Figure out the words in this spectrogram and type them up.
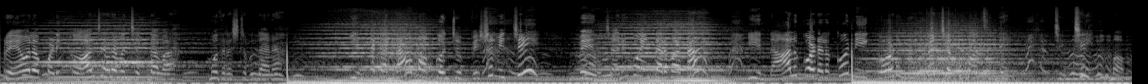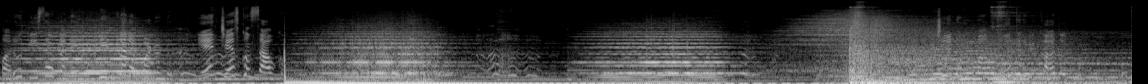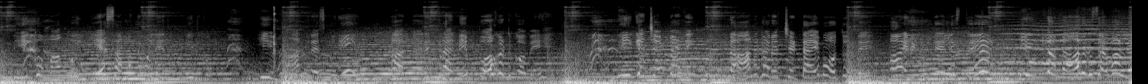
ప్రేమలో పడి కాల్ చేరమని చెప్తావా ముదరష్టపుదానా ఇంతకన్నా మాకు కొంచెం విషం ఇచ్చి మేం చనిపోయిన తర్వాత ఈ నాలుగు గోడలకు నీ గోడ చెప్పు. చెప్పుకోవాల్సిందే మా పరువు తీసావు కదే ఇంట్లోనే పడుండు. ఏం చేసుకుని సావుకు. చిను మా కూతురివి కాదు. నీకు మాకు ఏ సంబంధం లేదు. ఇదిగో ఈ మాత్ర వేసుకుని ఆ దరిద్రాన్ని పోగొట్టుకోవే. నీకే చెప్పేది నాన్నగారు వచ్చే టైం అవుతుంది. ఆయనకు తెలిస్తే ఇంట్లో నాలుగు శవాలు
